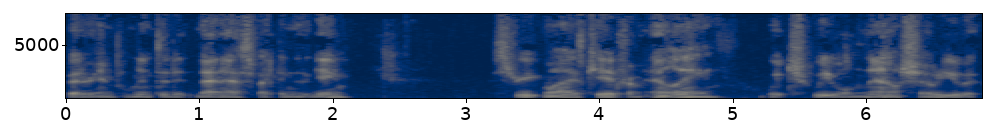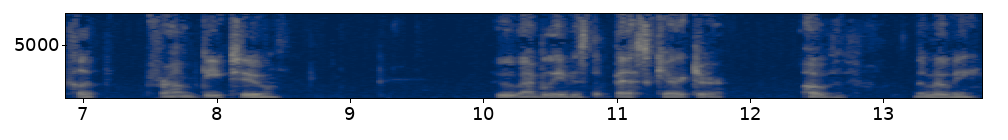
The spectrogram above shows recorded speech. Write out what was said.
better implemented that aspect into the game, streetwise kid from LA, which we will now show you a clip from D2, who I believe is the best character of the movie.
